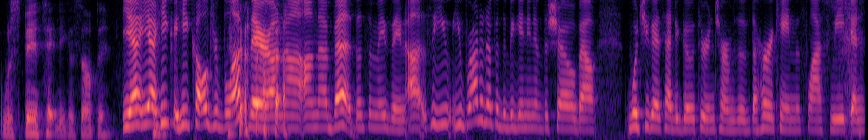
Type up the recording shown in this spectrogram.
with a spin technique or something. Yeah, yeah, he he called your bluff there on uh, on that bet. That's amazing. Uh, so you you brought it up at the beginning of the show about what you guys had to go through in terms of the hurricane this last week, and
